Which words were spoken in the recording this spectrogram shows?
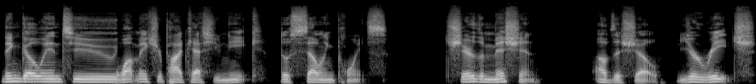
Then go into what makes your podcast unique, those selling points. Share the mission. of the show, your reach,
